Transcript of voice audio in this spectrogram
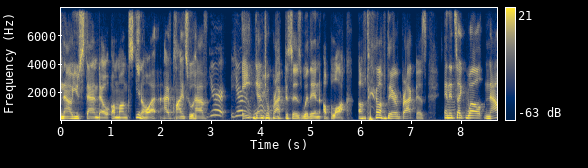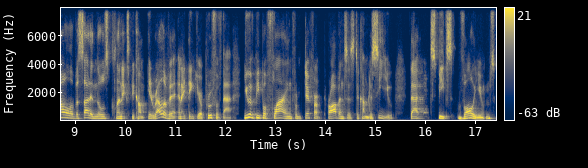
now you stand out amongst you know i have clients who have you're, you're eight dental practices within a block of, of their practice. And it's like well now all of a sudden those clinics become irrelevant and i think you're proof of that. You have people flying from different provinces to come to see you that speaks volumes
